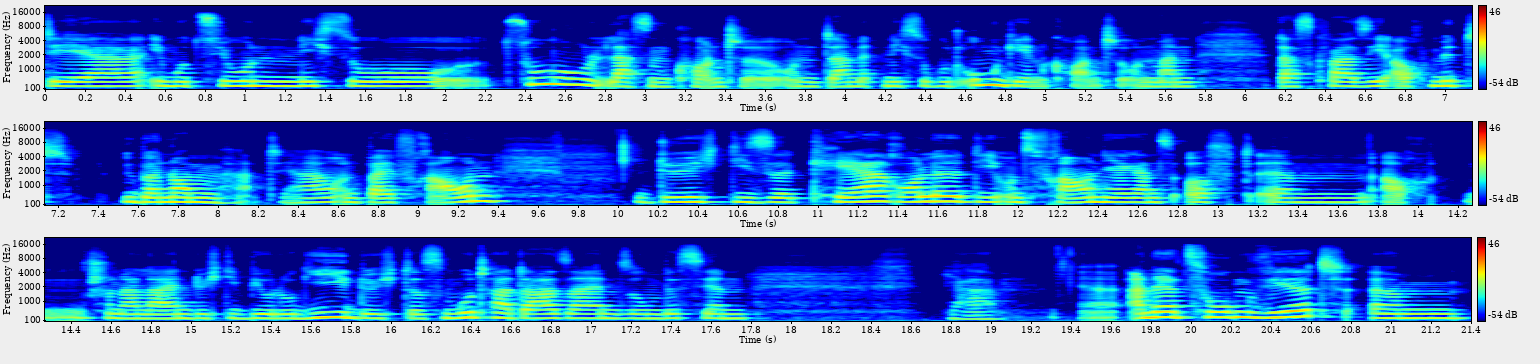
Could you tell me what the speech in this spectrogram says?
der Emotionen nicht so zulassen konnte und damit nicht so gut umgehen konnte und man das quasi auch mit übernommen hat, ja, und bei Frauen durch diese Care-Rolle, die uns Frauen ja ganz oft ähm, auch schon allein durch die Biologie, durch das Mutterdasein so ein bisschen ja, äh, anerzogen wird ähm,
